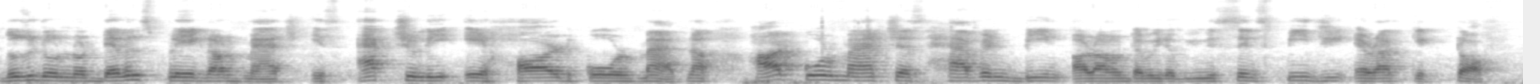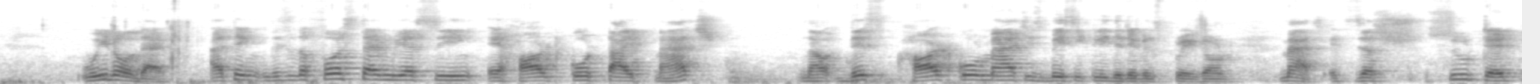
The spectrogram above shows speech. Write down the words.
those who don't know, Devil's Playground match is actually a hardcore match. Now, hardcore matches haven't been around WWE since PG era kicked off. We know that. I think this is the first time we are seeing a hardcore type match. Now, this hardcore match is basically the Devil's Playground match. It's just suited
